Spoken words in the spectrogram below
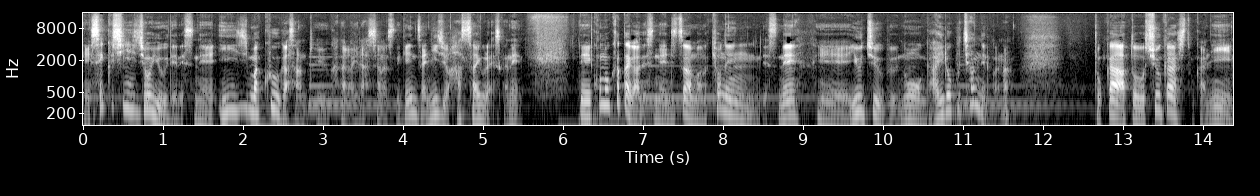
えセクシー女優でですね飯島空河さんという方がいらっしゃるんですね。現在28歳ぐらいですかね。でこの方がですね実はまあ去年ですね、えー、YouTube の外録チャンネルかな？とかあと週刊誌とかに、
